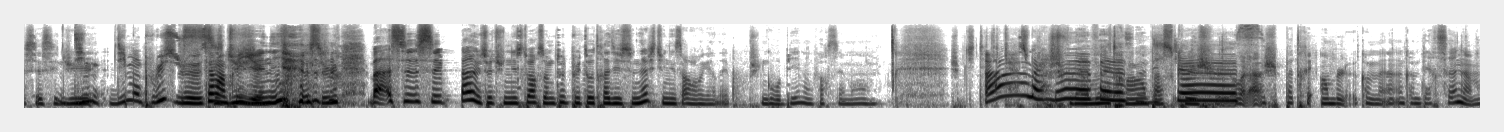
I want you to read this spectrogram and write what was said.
C'est du. Dis- Dis-moi plus, je, ça c'est du m'intrigue. génie absolu. bah, c'est pas, c'est une histoire somme toute plutôt traditionnelle. C'est une histoire, regardez, je suis une groupie, donc forcément, j'ai une petite Ah, je la meuf, montre, hein, parce que je, voilà, je suis pas très humble comme, euh, comme personne.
